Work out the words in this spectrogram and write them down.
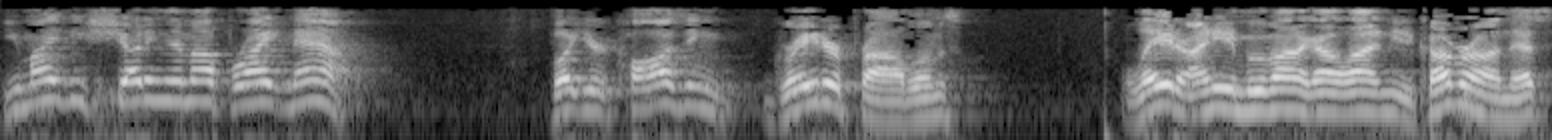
You might be shutting them up right now, but you're causing greater problems later. I need to move on. I got a lot I need to cover on this.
